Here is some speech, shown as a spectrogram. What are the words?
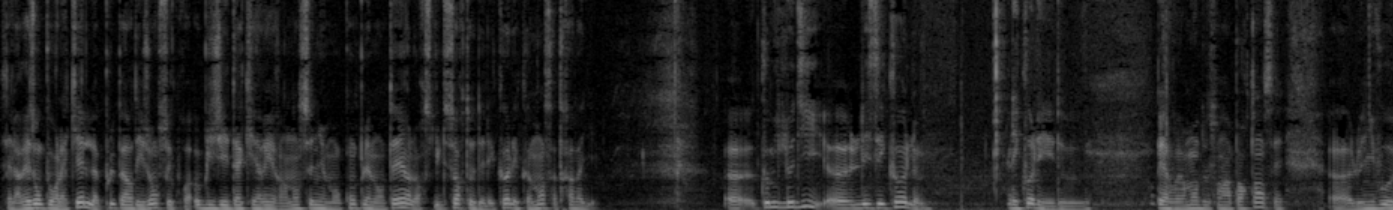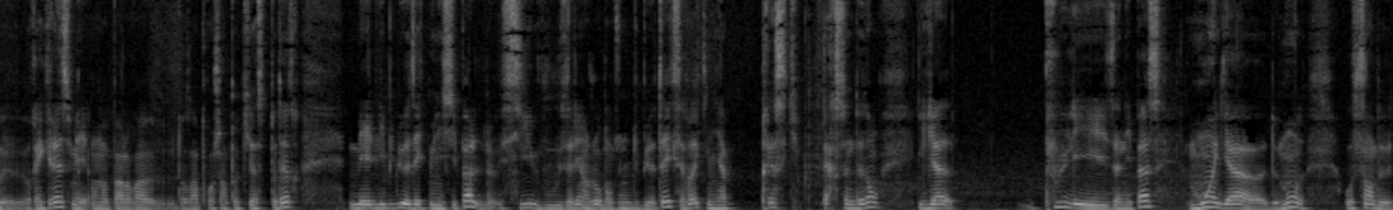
C'est la raison pour laquelle la plupart des gens se croient obligés d'acquérir un enseignement complémentaire lorsqu'ils sortent de l'école et commencent à travailler. Euh, comme il le dit, euh, les écoles, l'école perd vraiment de son importance et euh, le niveau régresse, mais on en parlera dans un prochain podcast peut-être. Mais les bibliothèques municipales, si vous allez un jour dans une bibliothèque, c'est vrai qu'il n'y a presque personne dedans. Il y a plus les années passent, moins il y a euh, de monde au sein de,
